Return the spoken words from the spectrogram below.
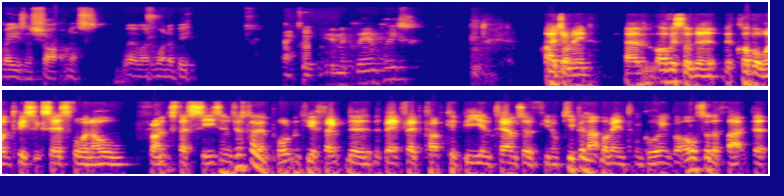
razor sharpness where I'd want to be. Thank you. McLean, please. Hi, Jermaine. Um, obviously, the, the club will want to be successful in all fronts this season. Just how important do you think the, the Betfred Cup could be in terms of you know keeping that momentum going, but also the fact that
